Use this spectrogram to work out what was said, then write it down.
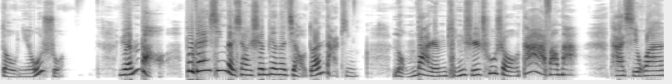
斗牛说。元宝不甘心地向身边的角端打听：“龙大人平时出手大方吗？他喜欢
